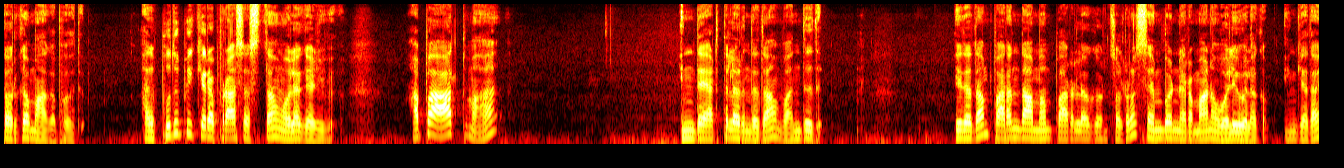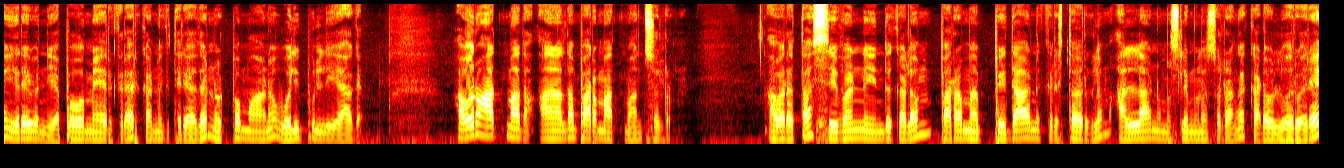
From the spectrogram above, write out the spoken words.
சொர்க்கமாக போகுது. அது புதுப்பிக்கிற ப்ராசஸ் தான் உலக அழிவு. அப்போ ஆத்மா இந்த இடத்துல இருந்து தான் வந்தது. இதை தான் பரந்தாமம் பரலோகம்னு சொல்கிறோம் செம்பன் நிறமான ஒளி உலகம். இங்கே தான் இறைவன் எப்போவுமே இருக்கிறார். கண்ணுக்கு தெரியாத நுட்பமான ஒளிப்புள்ளியாக. அவரும் ஆத்மா தான். அதனால தான் பரமாத்மான்னு சொல்கிறோம் அவரைத்தான் சிவன் இந்துக்களும் பரம பிதான்னு கிறிஸ்தவர்களும் அல்லான்னு முஸ்லீம்களும் சொல்கிறாங்க கடவுள் ஒருவரே.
